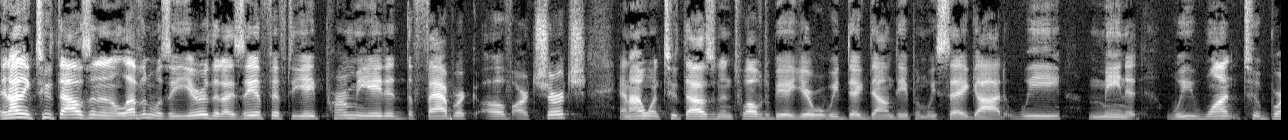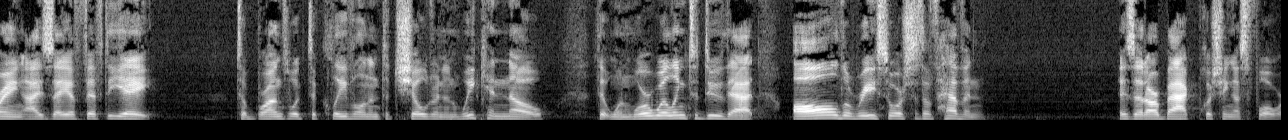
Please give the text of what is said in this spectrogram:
And I think 2011 was a year that Isaiah 58 permeated the fabric of our church and I want 2012 to be a year where we dig down deep and we say, God, we mean it. We want to bring Isaiah 58 to Brunswick, to Cleveland, and to children. And we can know that when we're willing to do that, all the resources of heaven is at our back pushing us forward.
